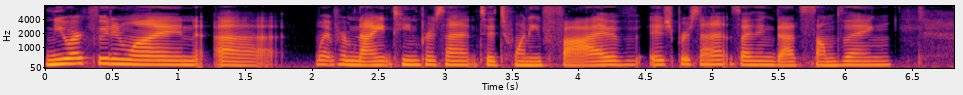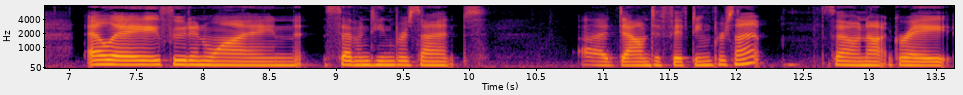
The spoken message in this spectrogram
New York Food and Wine uh, went from 19% to 25 ish percent. So I think that's something. LA Food and Wine 17% uh, down to 15%. So not great.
